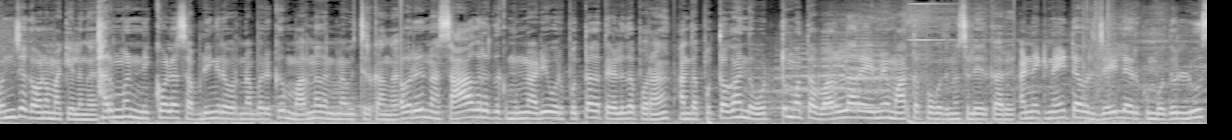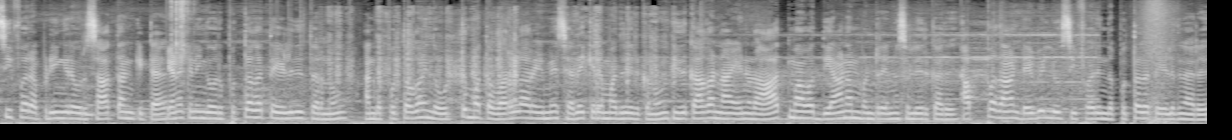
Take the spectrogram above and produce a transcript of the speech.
கொஞ்சம் கவனமாக கேளுங்க. ஹர்மன் நிக்கோலஸ் அப்படிங்கிற ஒரு நபருக்கு மரண தண்டனை வச்சிருக்காங்க அவர் நான் சாகிறதுக்கு முன்னாடி ஒரு புத்தகத்தை எழுத போகிறேன் அந்த புத்தகம் இந்த ஒட்டுமொத்த வரலாறையுமே மாத்த போகுதுன்னு சொல்லியிருக்காரு. அன்னைக்கு நைட் அவர் ஜெயில இருக்கும்போது லூசிஃபர் அப்படிங்கிற ஒரு சாத்தான் கிட்ட எனக்கு நீங்க ஒரு புத்தகத்தை எழுதி தரணும். அந்த புத்தகம் இந்த ஒட்டுமொத்த வரலாறையுமே சிதைக்கிற மாதிரி இருக்கணும். இதுக்காக நான் என்னோட ஆத்மாவை தியானம் பண்றேன்னு சொல்லியிருக்காரு. அப்பதான் டெவில் லூசிஃபர் இந்த புத்தகத்தை எழுதினாரு.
